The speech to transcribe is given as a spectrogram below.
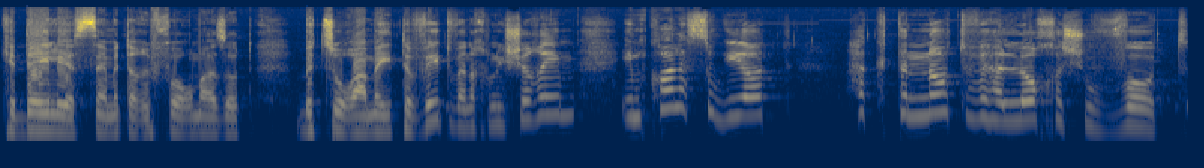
כדי ליישם את הרפורמה הזאת בצורה מיטבית, ואנחנו נשארים עם כל הס... הסוגיות הקטנות והלא חשובות,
